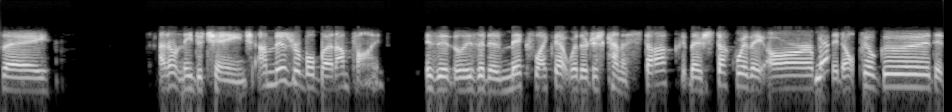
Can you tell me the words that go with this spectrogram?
say, I don't need to change. I'm miserable, but I'm fine. Is it is it a mix like that where they're just kind of stuck? They're stuck where they are, but they don't feel good. And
